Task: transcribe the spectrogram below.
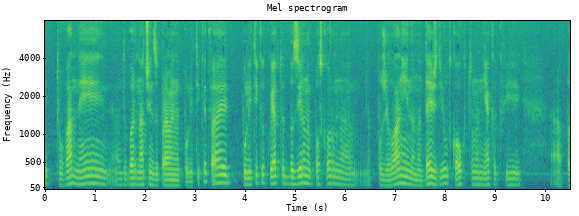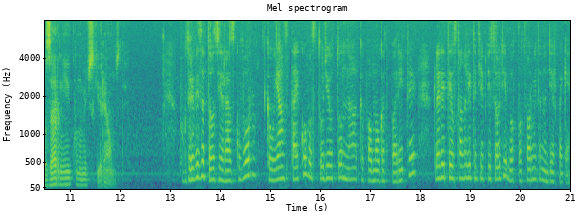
И това не е добър начин за правене на политика. Това е политика, която е базирана по-скоро на, на пожелания и на надежди, отколкото на някакви а, пазарни и економически реалности. Благодаря ви за този разговор. Калян Стайко в студиото на Какво могат парите. Гледайте и останалите ни епизоди в платформите на DIRBG.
